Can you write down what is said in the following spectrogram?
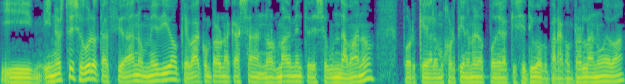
y, y no estoy seguro que al ciudadano medio que va a comprar una casa normalmente de segunda mano, porque a lo mejor tiene menos poder adquisitivo que para comprar la nueva,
